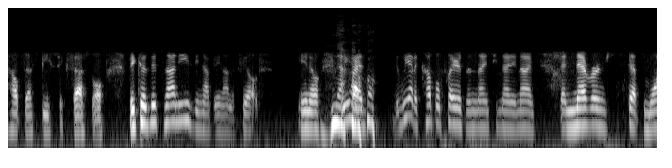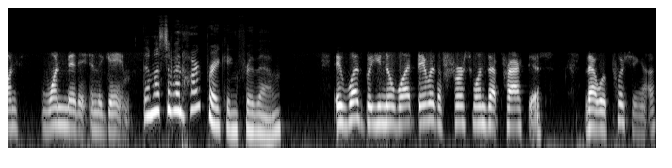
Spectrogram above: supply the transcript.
helped us be successful because it's not easy not being on the field. You know, no. we had we had a couple players in 1999 that never stepped one one minute in the game. That must have been heartbreaking for them. It was, but you know what? They were the first ones at practice that were pushing us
